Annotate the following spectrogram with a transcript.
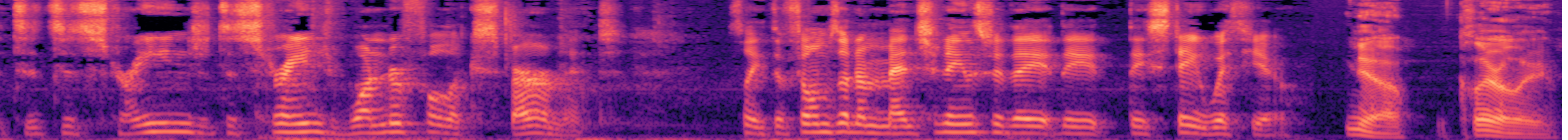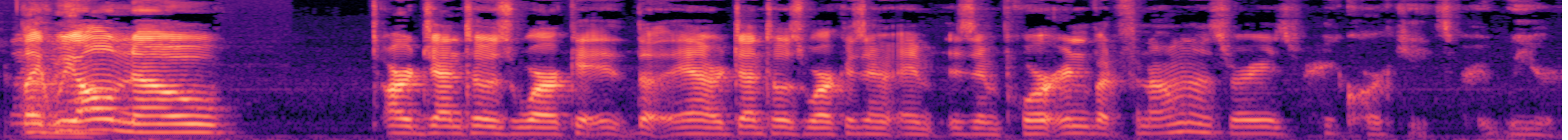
it's it's a strange it's a strange wonderful experiment. It's like the films that I'm mentioning, so they they they stay with you. Yeah. Clearly. Like I we all know, Argento's work i- the eh, Argento's work is is important, but Phenomena is very is very quirky. It's very weird.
